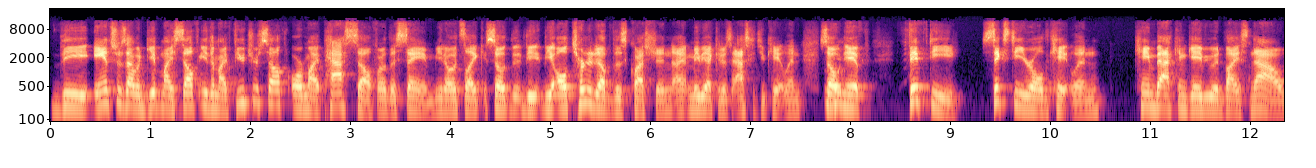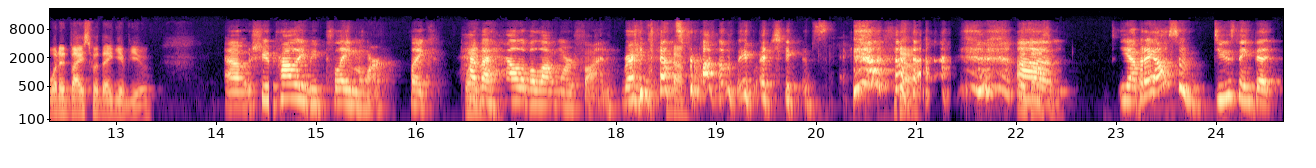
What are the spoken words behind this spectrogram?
the answers I would give myself, either my future self or my past self, are the same. You know, it's like so the the, the alternative of this question. maybe I could just ask it to you, Caitlin. So mm-hmm. if 50, 60 year old Caitlin came back and gave you advice now, what advice would they give you? Oh, she would probably be play more, like play have more. a hell of a lot more fun, right? That's yeah. probably what she would say. yeah. um, awesome. yeah, but I also do think that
